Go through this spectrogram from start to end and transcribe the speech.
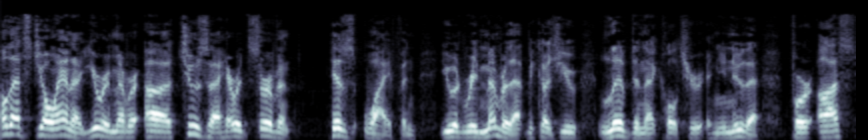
"Oh, that's Joe." Joanna, you remember, uh, Chuza, Herod's servant, his wife, and you would remember that because you lived in that culture and you knew that. For us,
